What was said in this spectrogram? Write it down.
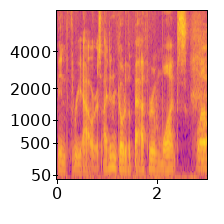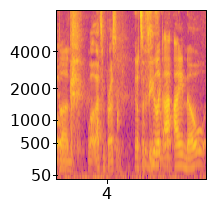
in three hours. I didn't go to the bathroom once. Well Whoa. done. Well, that's impressive. That's a feat. See, like I, I know,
